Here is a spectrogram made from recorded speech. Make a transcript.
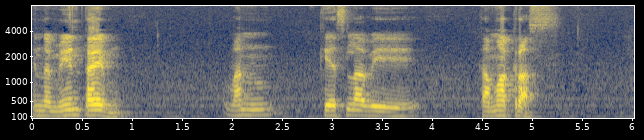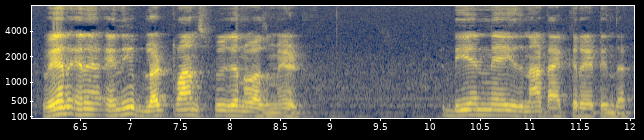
In the meantime, one case law we come across where any, blood transfusion was made, DNA is not accurate in that.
